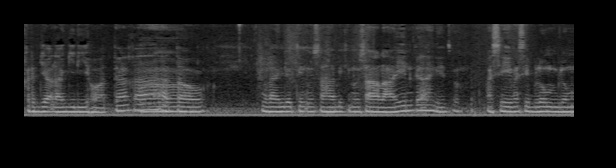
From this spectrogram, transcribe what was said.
kerja lagi di hotel kah Hmm. atau ngelanjutin usaha bikin usaha lain kah gitu masih masih belum belum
